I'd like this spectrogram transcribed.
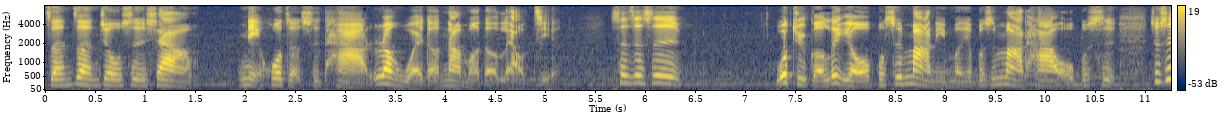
真正就是像你或者是他认为的那么的了解，甚至是。我举个例哦，不是骂你们，也不是骂他哦，不是，就是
